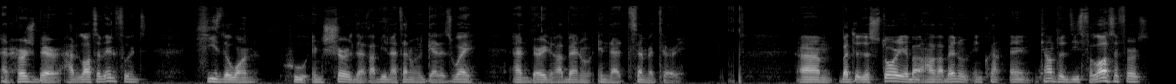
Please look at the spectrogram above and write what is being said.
and Hirsch Ber had lots of influence, he's the one who ensured that Rabbi Natan would get his way and buried Rabbeinu in that cemetery. Um, but there's a story about how Rabbeinu encountered these philosophers,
